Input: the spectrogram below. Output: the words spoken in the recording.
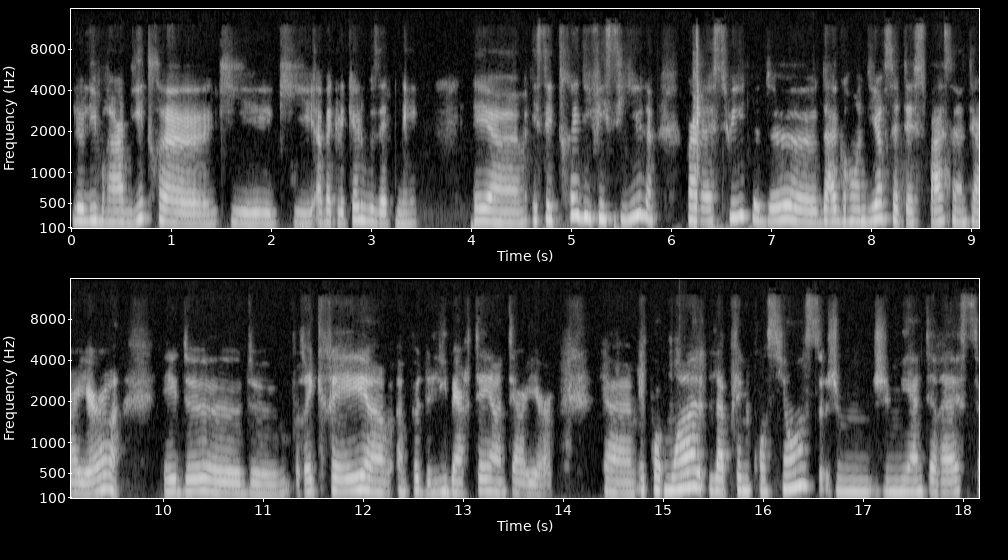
le libre arbitre euh, qui, avec lequel vous êtes né. Et, c'est très difficile par la suite de d'agrandir cet espace intérieur et de, de recréer un, peu de liberté intérieure. et pour moi, la pleine conscience, je m'y intéresse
